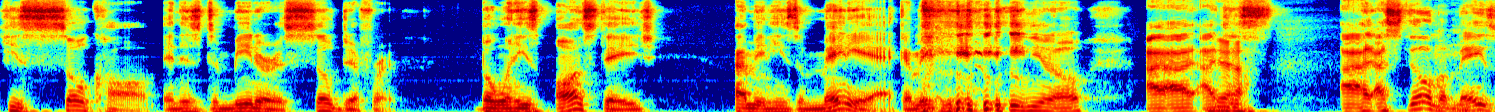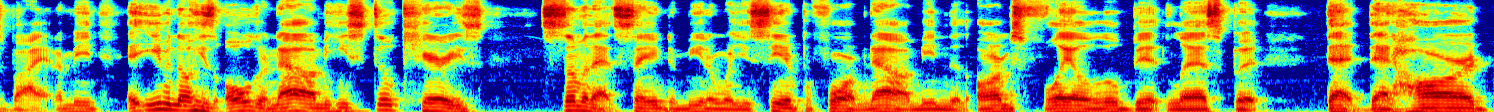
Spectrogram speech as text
he's so calm and his demeanor is so different. But when he's on stage, I mean, he's a maniac. I mean, you know, I I, I Yeah. just I, I still am amazed by it. I mean, even though he's older now, I mean, he still carries some of that same demeanor when you see him perform now. I mean, the arms flail a little bit less, but that that hard,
